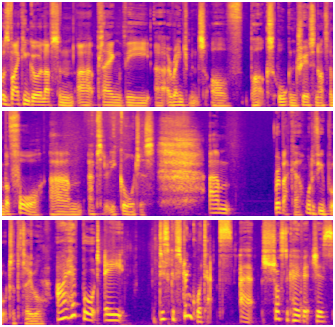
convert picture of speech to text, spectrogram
Was Víkingur Ólafsson uh, playing the uh, arrangements of Bach's Organ Trio Sonata Number Four. Um, absolutely gorgeous. Um, Rebecca, what have you brought to the table? I have brought a disc of string quartets. Uh, Shostakovich's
